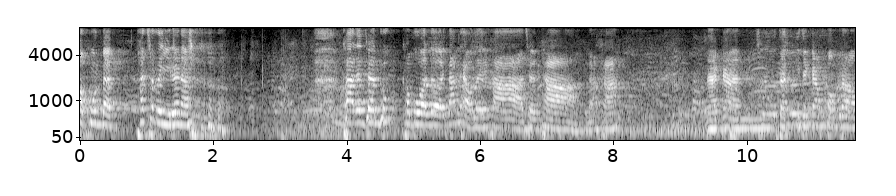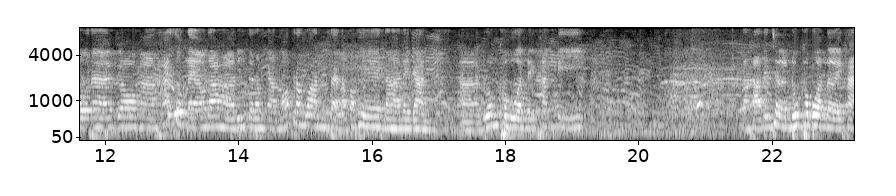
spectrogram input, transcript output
ขอบคุณแบบพัชรีด้วยนะ ค่ะเรียนเชิญทุกขบวนเลยตั้งแถวเลยค่ะ เชิญค่ะนะคะนะการจัดกิจกรรมของเรานะก็มาท้ายสุดแล้วนะคะที่จะทำการมอบรางวัลแต่ละประเภทนะคะในการร่วมขบวนในครั้งนี้นะคะเรียนเชิญทุกขบวนเลยค่ะ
